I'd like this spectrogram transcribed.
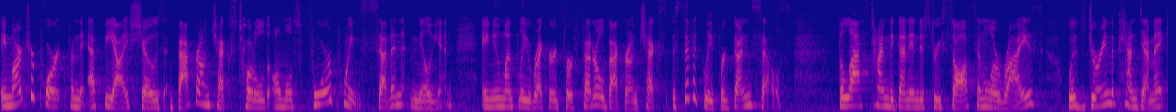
A March report from the FBI shows background checks totaled almost 4.7 million, a new monthly record for federal background checks specifically for gun sales. The last time the gun industry saw a similar rise was during the pandemic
